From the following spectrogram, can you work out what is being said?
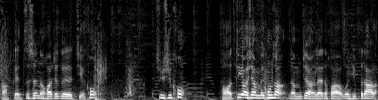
啊，给自身的话这个解控，继续控，好，第二项没控上，那么这样一来的话问题不大了。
